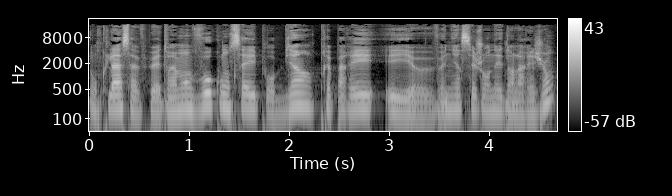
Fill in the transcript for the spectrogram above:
Donc là, ça peut être vraiment vos conseils pour bien préparer et euh, venir séjourner dans la région.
